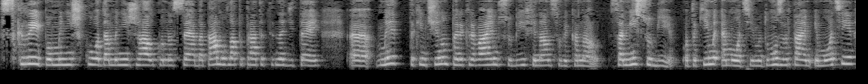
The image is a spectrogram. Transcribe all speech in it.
скрипом, мені шкода, мені жалко на себе, та могла потратити на дітей. Е, Ми таким чином перекриваємо собі фінансовий канал, самі собі, отакими емоціями. Тому звертаємо емоції,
